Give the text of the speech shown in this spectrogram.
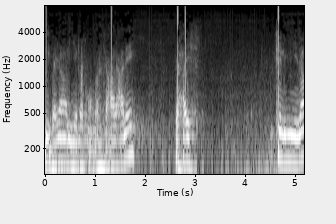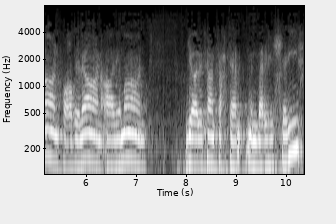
في بيانه رحمه الله تعالى عليه بحيث تلميذان فاضلان عالمان جالسان تحت منبره الشريف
